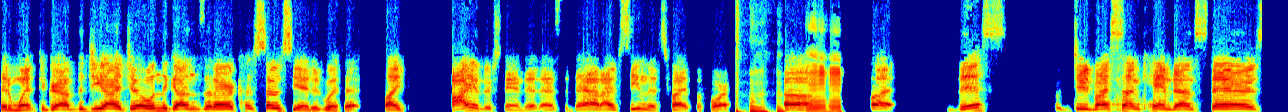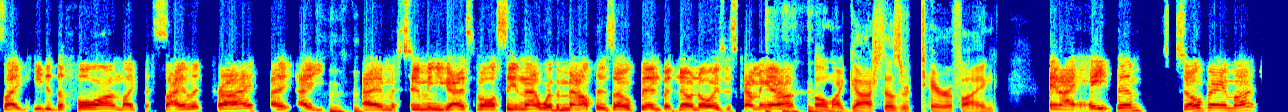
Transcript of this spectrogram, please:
then went to grab the GI Joe and the guns that are associated with it. Like I understand it as the dad. I've seen this fight before. Um, Mhm. but this dude my son came downstairs like he did the full on like the silent cry i i i'm assuming you guys have all seen that where the mouth is open but no noise is coming out oh my gosh, those are terrifying. and i hate them so very much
